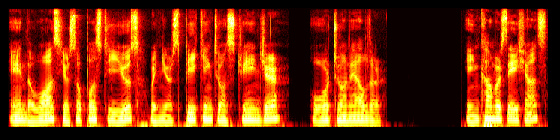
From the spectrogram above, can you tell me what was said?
and the ones you're supposed to use when you're speaking to a stranger or to an elder. In conversations,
